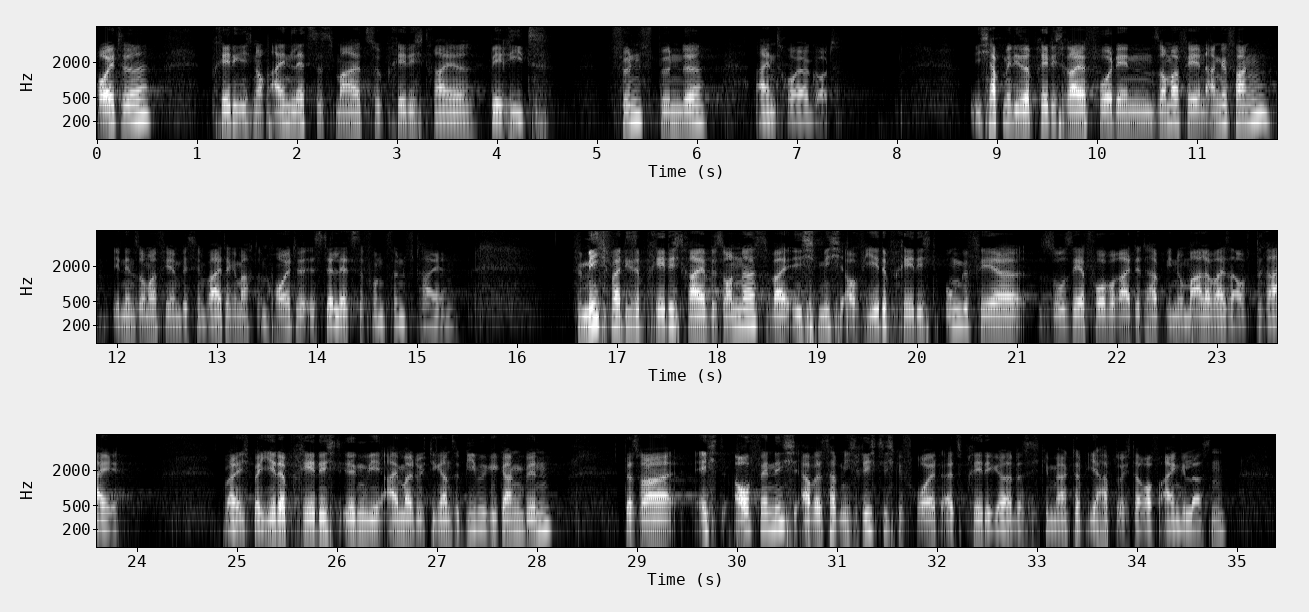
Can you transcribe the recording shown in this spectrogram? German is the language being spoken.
Heute predige ich noch ein letztes Mal zur Predigtreihe Berit. Fünf Bünde, ein treuer Gott. Ich habe mit dieser Predigtreihe vor den Sommerferien angefangen, in den Sommerferien ein bisschen weitergemacht und heute ist der letzte von fünf Teilen. Für mich war diese Predigtreihe besonders, weil ich mich auf jede Predigt ungefähr so sehr vorbereitet habe wie normalerweise auf drei. Weil ich bei jeder Predigt irgendwie einmal durch die ganze Bibel gegangen bin das war echt aufwendig, aber es hat mich richtig gefreut als Prediger, dass ich gemerkt habe, ihr habt euch darauf eingelassen.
